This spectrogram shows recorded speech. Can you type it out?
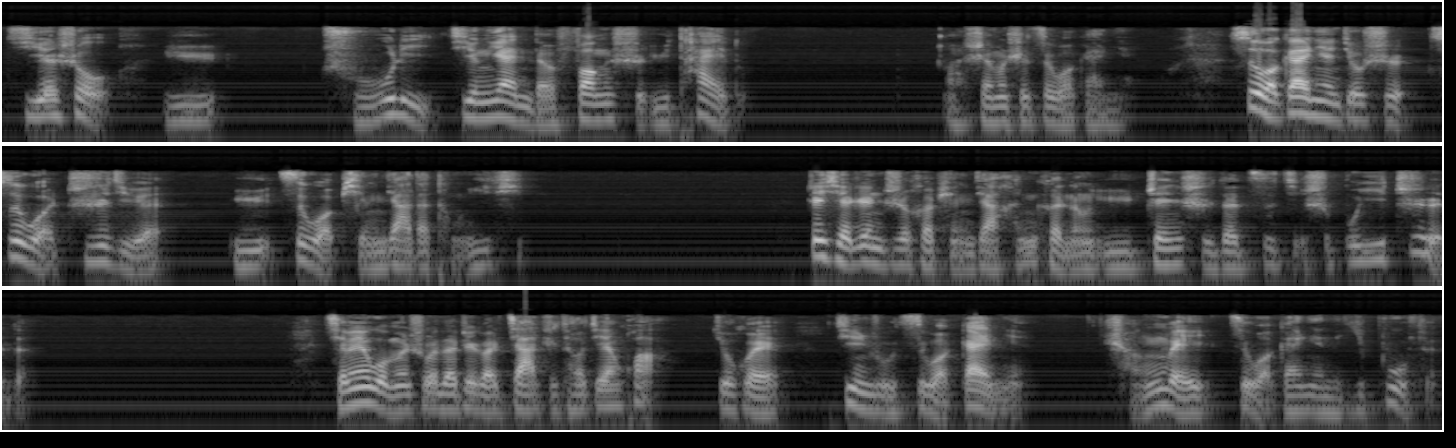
接受与处理经验的方式与态度。啊，什么是自我概念？自我概念就是自我知觉与自我评价的统一体。这些认知和评价很可能与真实的自己是不一致的。前面我们说的这个价值条件化就会进入自我概念，成为自我概念的一部分。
